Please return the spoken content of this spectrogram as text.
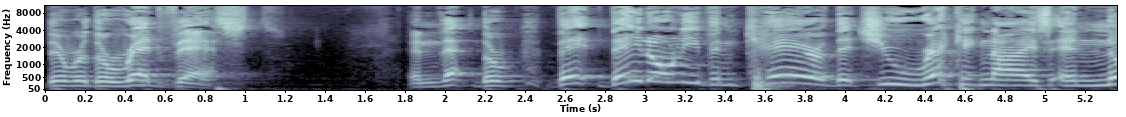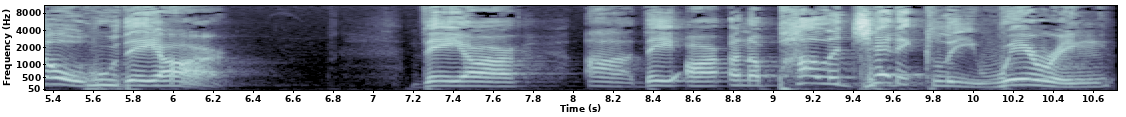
There were the red vests. And that the, they, they don't even care that you recognize and know who they are. They are, uh, they are unapologetically wearing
